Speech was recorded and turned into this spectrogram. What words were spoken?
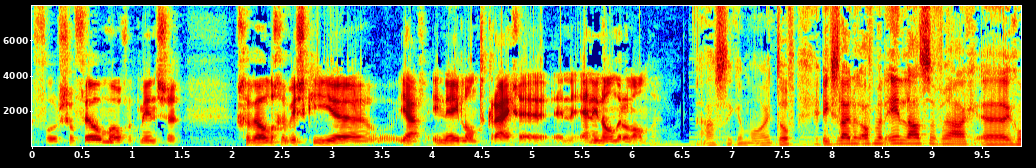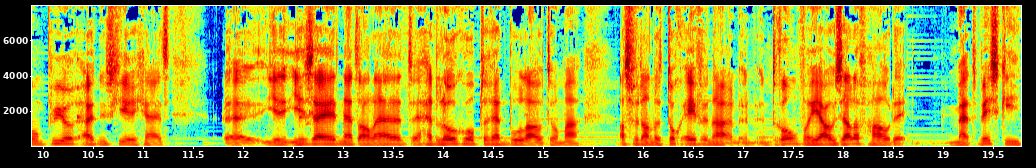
voor zoveel mogelijk mensen geweldige whisky ja, in Nederland te krijgen en, en in andere landen. Hartstikke mooi, tof. Ik sluit nog af met één laatste vraag. gewoon puur uit nieuwsgierigheid. Uh, je, je zei het net al, hè, het, het, logo op de Red Bull auto. Maar als we dan er toch even naar een, een, droom van jou zelf houden met whisky.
